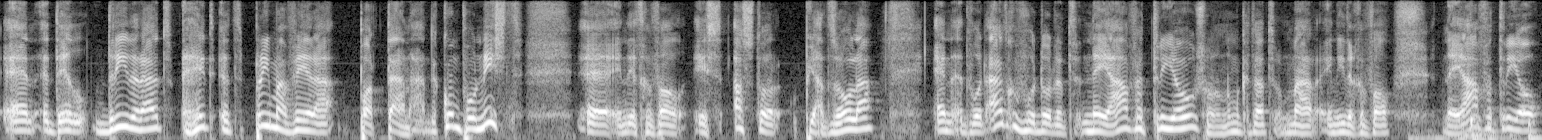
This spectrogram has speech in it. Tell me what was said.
En deel 3 eruit heet het Primavera Portana. De componist uh, in dit geval is Astor Piazzolla. En het wordt uitgevoerd door het Neave Trio, zo noem ik het dat. Maar in ieder geval het Neave Trio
